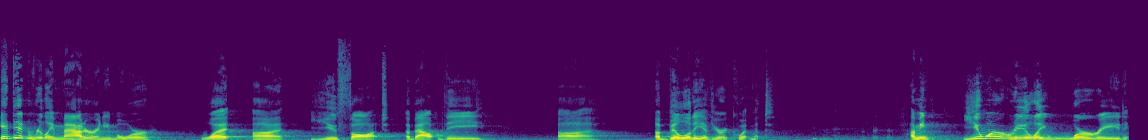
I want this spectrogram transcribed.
it didn't really matter anymore what uh, you thought about the uh, ability of your equipment. I mean, you weren't really worried,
